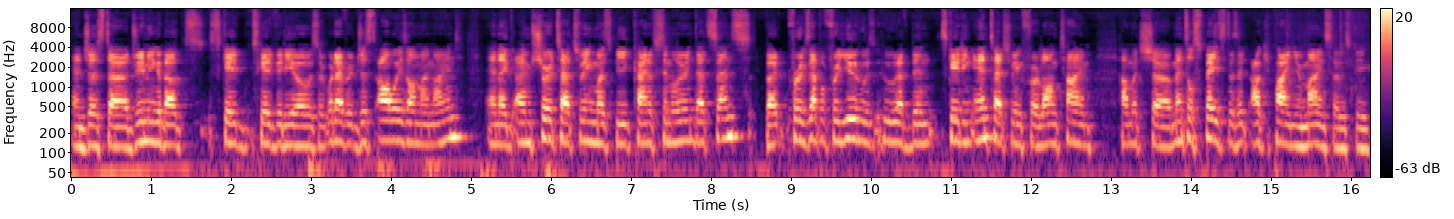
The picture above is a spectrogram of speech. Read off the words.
and just uh, dreaming about skate skate videos or whatever, just always on my mind. And I, I'm sure tattooing must be kind of similar in that sense. But for example, for you who have been skating and tattooing for a long time, how much uh, mental space does it occupy in your mind, so to speak?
